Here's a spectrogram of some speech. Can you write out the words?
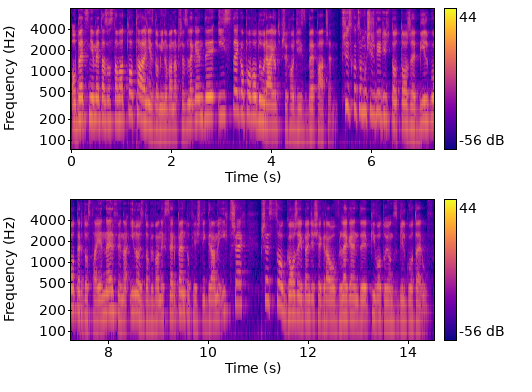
Obecnie meta została totalnie zdominowana przez legendy i z tego powodu Riot przychodzi z B-patchem. Wszystko co musisz wiedzieć to to, że Bilgewater dostaje nerfy na ilość zdobywanych serpentów jeśli gramy ich trzech, przez co gorzej będzie się grało w legendy pivotując z Bilgewaterów.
